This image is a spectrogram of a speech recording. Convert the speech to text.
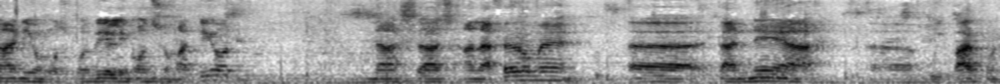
κάνει η Ομοσπονδία Ελληνικών Σωματείων. Να σας αναφέρουμε ε, τα νέα ε, που υπάρχουν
